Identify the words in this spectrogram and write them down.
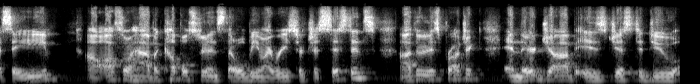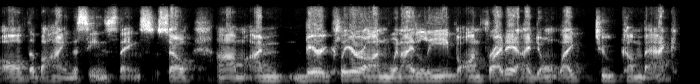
SAE. I'll also have a couple students that will be my research assistants uh, through this project, and their job is just to do all the behind the scenes things. So um, I'm very clear on when I leave on Friday, I don't like to come back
